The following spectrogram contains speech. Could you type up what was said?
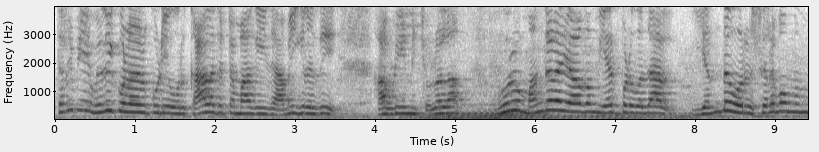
திறமையை வெளிக்கொள்ளக்கூடிய ஒரு காலகட்டமாக இது அமைகிறது. அப்படின்னு சொல்லலாம். குரு மங்கள யோகம் ஏற்படுவதால் எந்த ஒரு சிரமமும்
